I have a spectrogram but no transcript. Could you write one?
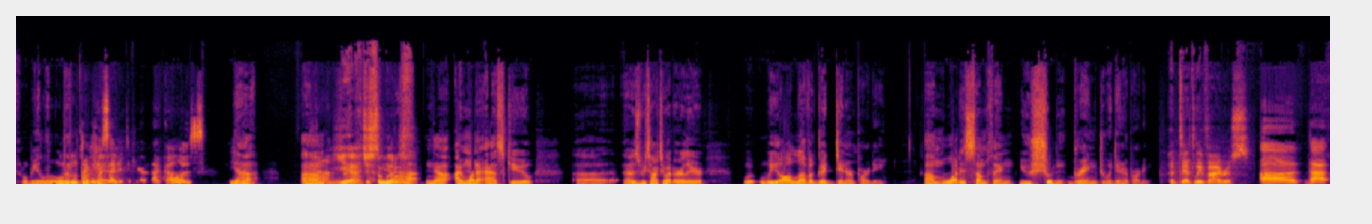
it'll be a little, little different. I'm different. excited to hear how that goes Yeah. Um, Yeah. Yeah, just a little. yeah. Now, I want to ask you, uh, as we talked about earlier, w- we all love a good dinner party. Um, what is something you shouldn't bring to a dinner party? A deadly virus. uh that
